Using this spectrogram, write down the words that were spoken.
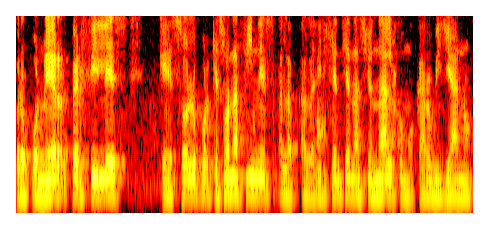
proponer perfiles que solo porque son afines a la, dirigencia nacional como Caro Villano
